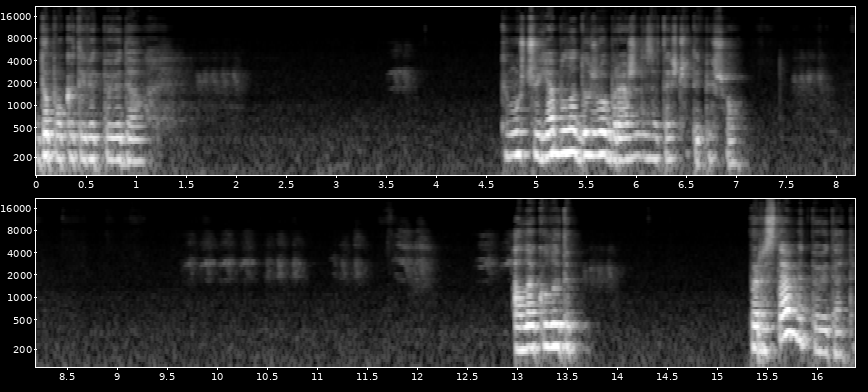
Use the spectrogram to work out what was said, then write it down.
допоки ти відповідав. Тому що я була дуже ображена за те, що ти пішов. Але коли ти перестав відповідати,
